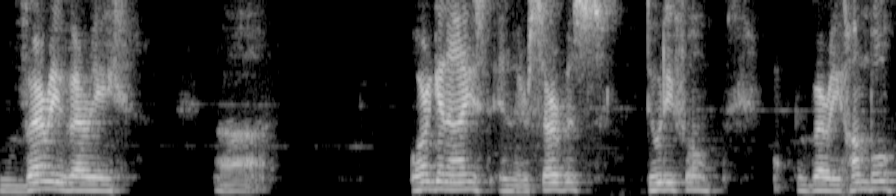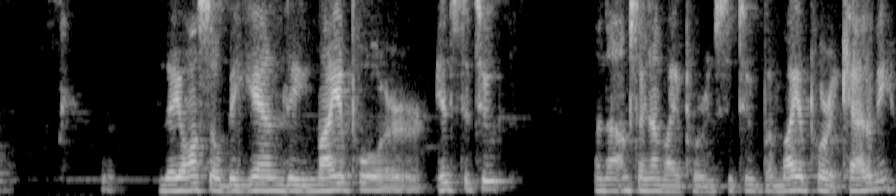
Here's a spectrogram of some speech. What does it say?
very, very uh, organized in their service, dutiful, very humble. They also began the Mayapur Institute. Uh, no, I'm sorry, not Mayapur Institute, but Mayapur Academy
